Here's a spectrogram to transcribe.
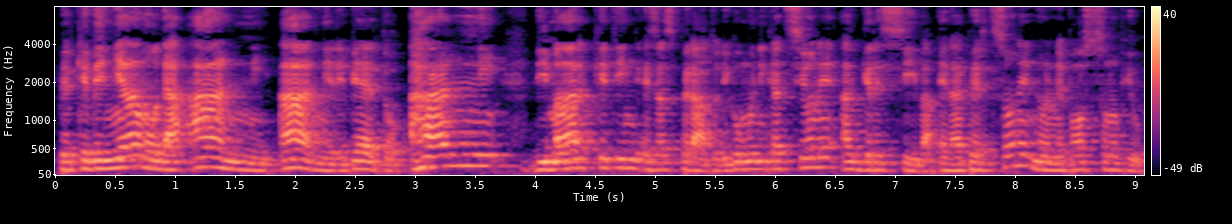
Perché veniamo da anni, anni, ripeto, anni di marketing esasperato, di comunicazione aggressiva e le persone non ne possono più.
